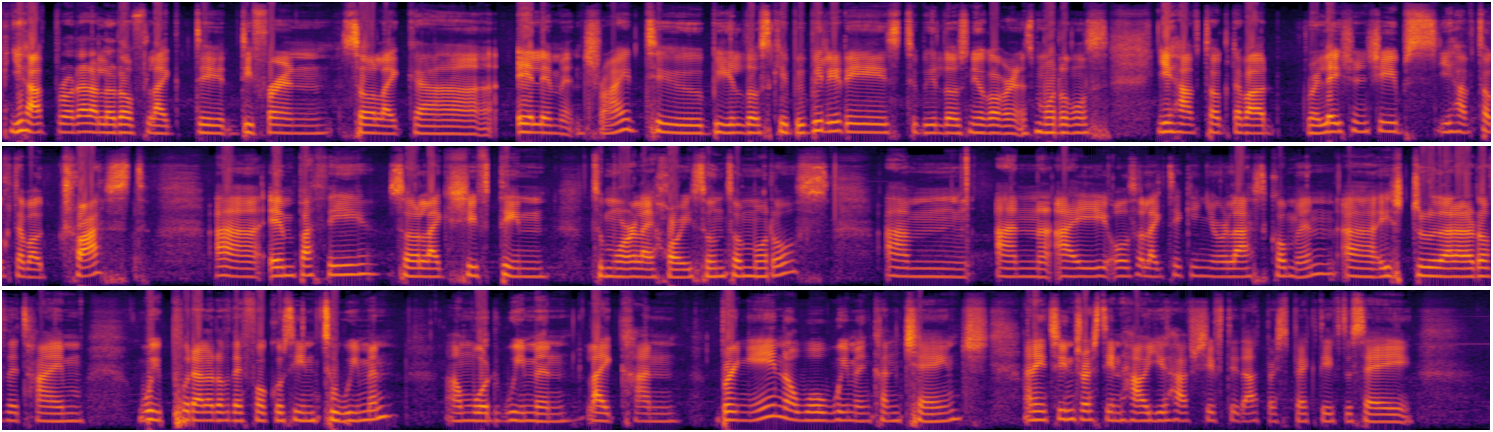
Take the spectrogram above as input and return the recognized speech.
you have brought out a lot of like the different so like uh, elements right? To build those capabilities to build those new governance models. You have talked about relationships. You have talked about trust uh, empathy. So like shifting to more like horizontal models. Um, and I also like taking your last comment. Uh, it's true that a lot of the time we put a lot of the focus into women and what women like can bring in or what women can change. And it's interesting how you have shifted that perspective to say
